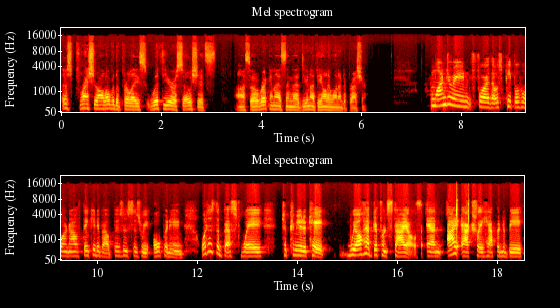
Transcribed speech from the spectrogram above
there's pressure all over the place with your associates. Uh, so recognizing that you're not the only one under pressure. I'm wondering for those people who are now thinking about businesses reopening, what is the best way to communicate? We all have different styles, and I actually happen to be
